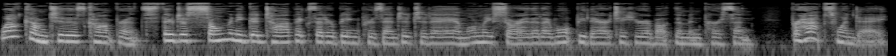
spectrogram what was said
Welcome to this conference. There are just so many good topics that are being presented today. I'm only sorry that I won't be there to hear about them in person. Perhaps one day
